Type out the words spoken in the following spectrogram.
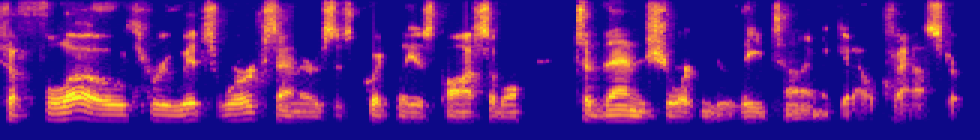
to flow through its work centers as quickly as possible to then shorten your lead time and get out faster.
